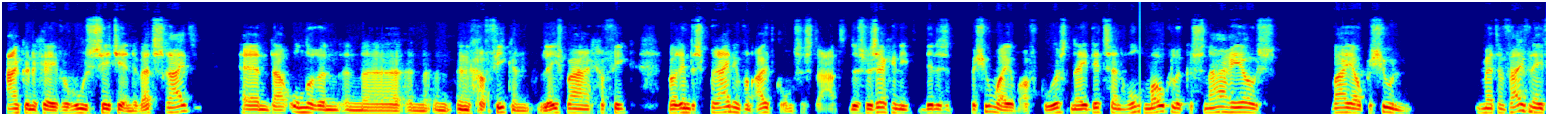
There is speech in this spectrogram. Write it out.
aan kunnen geven hoe zit je in de wedstrijd. En daaronder een, een, een, een, een grafiek, een leesbare grafiek, waarin de spreiding van uitkomsten staat. Dus we zeggen niet, dit is het pensioen waar je op afkoerst. Nee, dit zijn honderd mogelijke scenario's waar jouw pensioen met een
